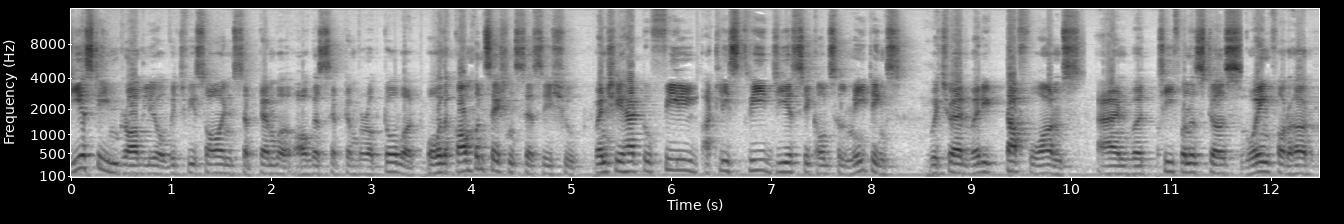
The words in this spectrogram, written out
GST imbroglio, which we saw in September, August, September, October, over the compensation cess issue, when she had to field at least three GST council meetings which were very tough ones, and with chief ministers going for her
